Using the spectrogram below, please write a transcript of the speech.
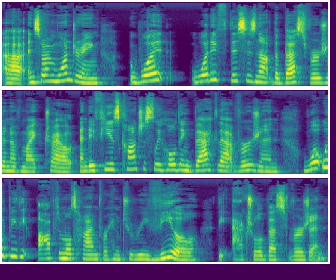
Uh, and so I'm wondering what what if this is not the best version of Mike Trout? And if he is consciously holding back that version, what would be the optimal time for him to reveal the actual best version?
